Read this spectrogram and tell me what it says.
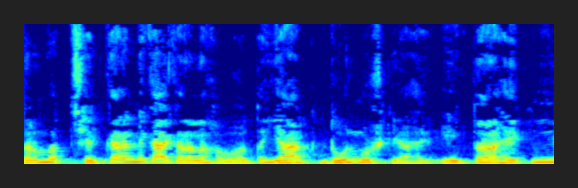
तर मग शेतकऱ्यांनी काय करायला हवं? तर यात दोन गोष्टी आहे एक तर आहे की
